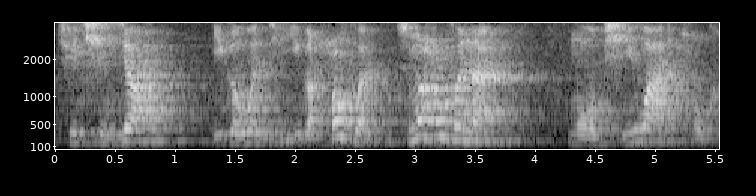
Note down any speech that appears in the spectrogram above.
去请教一个问题，一个后困，什么后困呢？抹皮袜的后困。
